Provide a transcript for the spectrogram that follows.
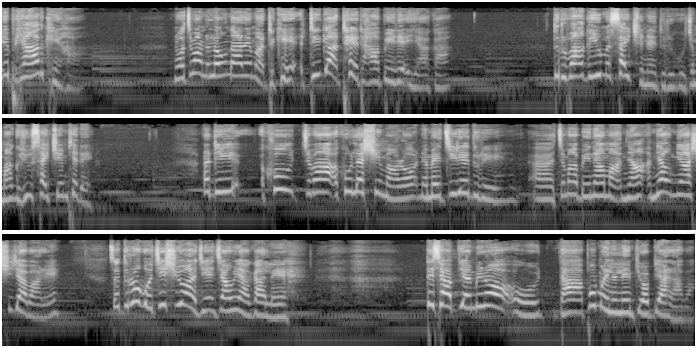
ဒီဘုရားသခင်ဟာတော့ကျမနှလုံးသားထဲမှာတကယ်အဓိကထည့်ထားပေးတဲ့အရာကသူတို့ဘာဂယုမဆိုင်ချင်တဲ့သူတွေကိုကျမဂယုဆိုင်ခြင်းဖြစ်တယ် အဲ့ဒီအခုကျမအခုလက်ရှိမှာတော့နာမည်ကြီးတဲ့သူတွေအာကျမဘေးနားမှာအများအမြောက်အများရှိကြပါတယ်ဆိုတော့သူတို့ကိုကြည့်ရှုရခြင်းအကြောင်းအရာကလည်းတခြားပြန်ပြီးတော့ဟိုဒါပုံမှန်လင်းလင်းပြောပြတာပါ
